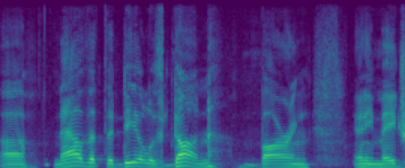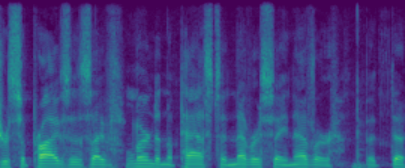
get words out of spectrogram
Uh, now that the deal is done, barring any major surprises, I've learned in the past to never say never, but uh,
